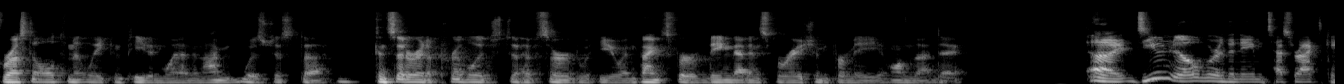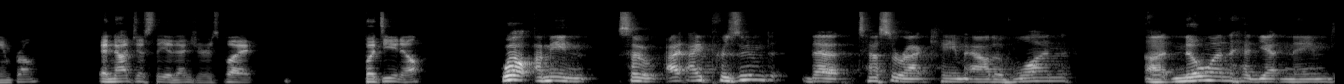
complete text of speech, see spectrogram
for us to ultimately compete and win. And I was just uh, consider it a privilege to have served with you. And thanks for being that inspiration for me on that day. Uh, do you know where the name Tesseract came from? And not just the Avengers, but but do you know? Well, I mean, so I, I presumed that Tesseract came out of one uh, no one had yet named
